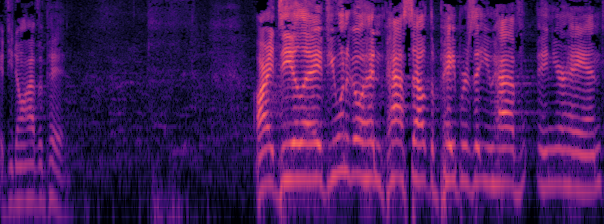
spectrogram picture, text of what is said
If you don't have a pen. All right, DLA, if you want to go ahead and pass out the papers that you have in your hand.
